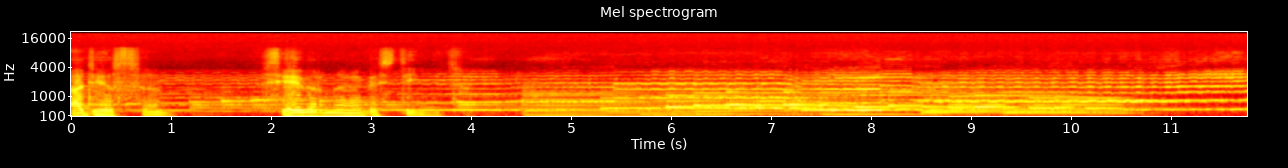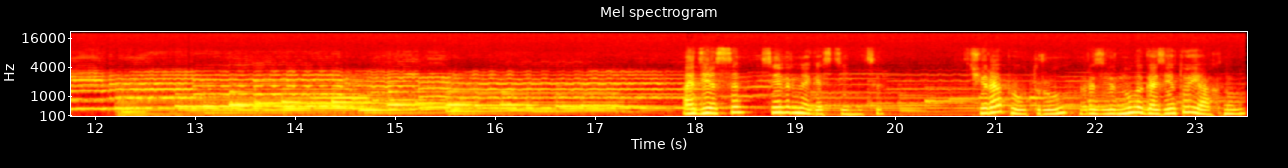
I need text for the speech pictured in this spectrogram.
Одесса. Северная гостиница. Одесса, северная гостиница. Вчера поутру развернула газету и ахнула.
